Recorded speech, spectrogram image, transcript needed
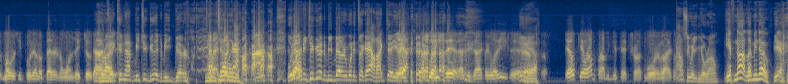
the motors he put in are better than the ones they took out. Right. It couldn't be too good to be better. Than what I'm telling took you. out. Would What? have be too good to be better than what it took out. I can tell you Yeah, that. that's what he said. That's exactly what he said. Yeah. So, yeah, okay, well, I'm probably get that truck more than likely. I don't see where you can go wrong. If not, let me know. Yeah.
